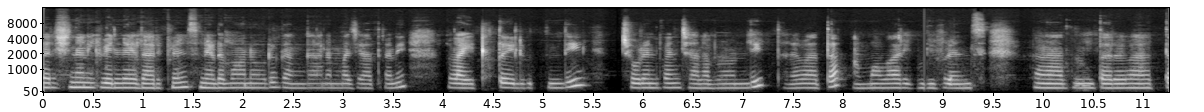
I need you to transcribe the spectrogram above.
దర్శనానికి వెళ్ళే దారి ఫ్రెండ్స్. నిడమానవుడు గంగానమ్మ జాతరని లైట్లతో వెలుగుతుంది. చూడండి ఫ్రెండ్స్ చాలా బాగుంది. తర్వాత అమ్మవారి గుడి ఫ్రెండ్స్ తర్వాత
